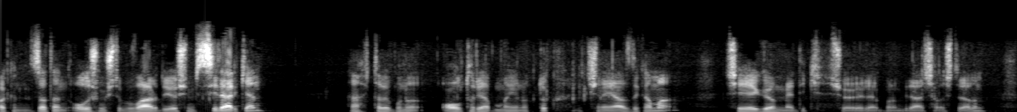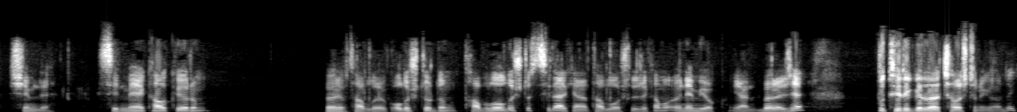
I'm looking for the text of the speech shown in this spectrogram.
Bakın zaten oluşmuştu bu var diyor. Şimdi silerken Heh, tabii bunu alter yapmayı unuttuk. İçine yazdık ama şeye gömmedik. Şöyle bunu bir daha çalıştıralım. Şimdi silmeye kalkıyorum. Böyle bir tablo yok. Oluşturdum. Tablo oluştu. Silerken de tablo oluşturacak ama önemi yok. Yani böylece bu trigger'da çalıştığını gördük.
